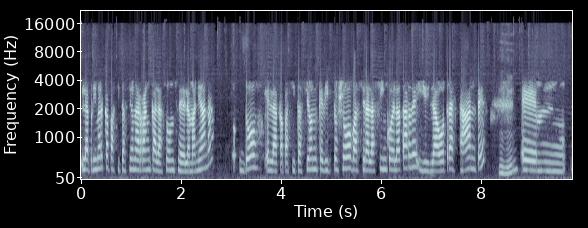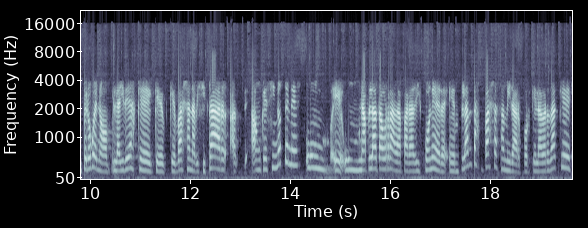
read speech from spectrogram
la primera capacitación arranca a las 11 de la mañana dos, la capacitación que dicto yo va a ser a las 5 de la tarde y la otra está antes. Em, pero bueno, la idea es que, que, vayan a visitar, aunque si no tenés un, eh, una plata ahorrada para disponer en plantas, vayas a mirar, porque la verdad que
